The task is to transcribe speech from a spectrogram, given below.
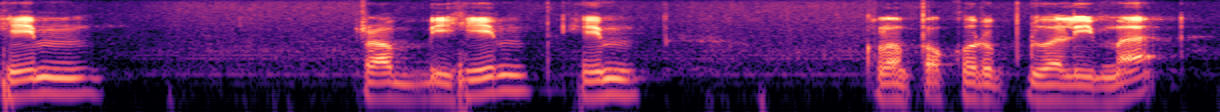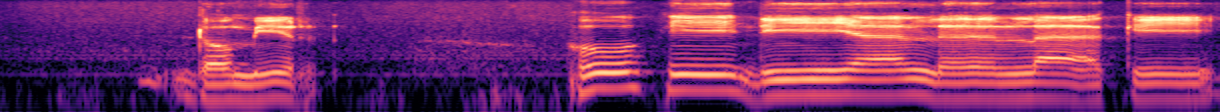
him rabbihim him kelompok huruf 25 domir hu hi dia lelaki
